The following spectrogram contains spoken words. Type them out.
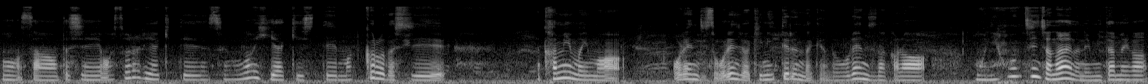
もうさ私オーストラリア来てすごい日焼けして真っ黒だし髪も今オレンジオレンジは気に入ってるんだけどオレンジだからもう日本人じゃないのね見た目が。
